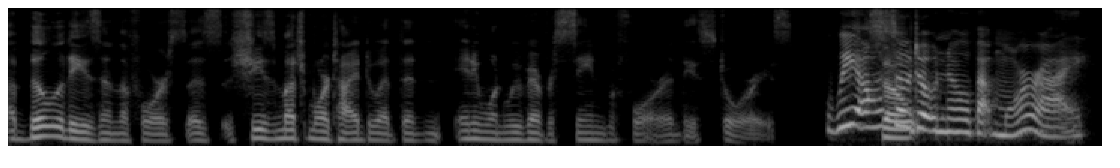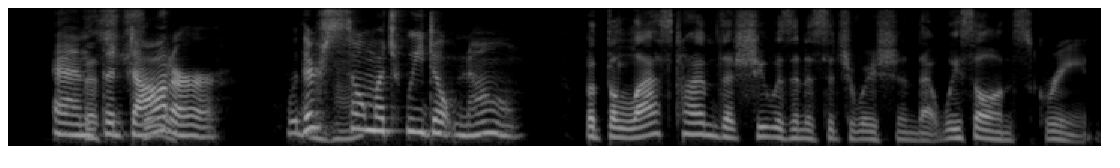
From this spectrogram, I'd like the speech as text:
abilities in the Force is she's much more tied to it than anyone we've ever seen before in these stories. We also So- don't know about Morai and the daughter. Well, There's Mhm. so much we don't know. But the last time that she was in a situation that we saw on screen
